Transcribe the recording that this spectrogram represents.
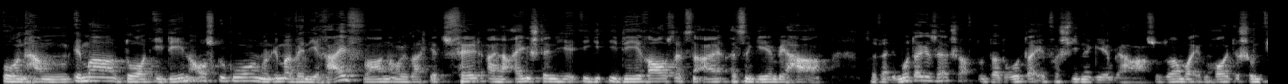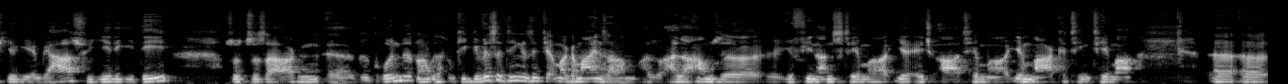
und haben immer dort Ideen ausgegoren und immer wenn die reif waren, haben wir gesagt, jetzt fällt eine eigenständige Idee raus als eine, als eine GmbH. Das war die Muttergesellschaft und darunter eben verschiedene GmbHs. Und so haben wir eben heute schon vier GmbHs für jede Idee sozusagen äh, gegründet und haben gesagt, okay, gewisse Dinge sind ja immer gemeinsam. Also alle haben sie äh, ihr Finanzthema, ihr HR-Thema, ihr Marketing-Thema. Äh, äh,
